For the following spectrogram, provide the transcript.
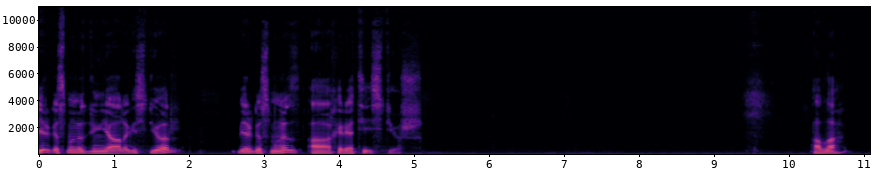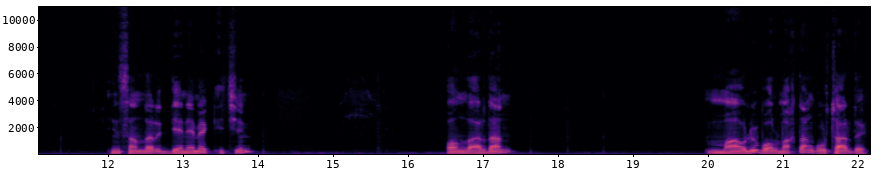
Bir kısmınız dünyalık istiyor, bir kısmınız ahireti istiyor. Allah insanları denemek için onlardan mağlup olmaktan kurtardı.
